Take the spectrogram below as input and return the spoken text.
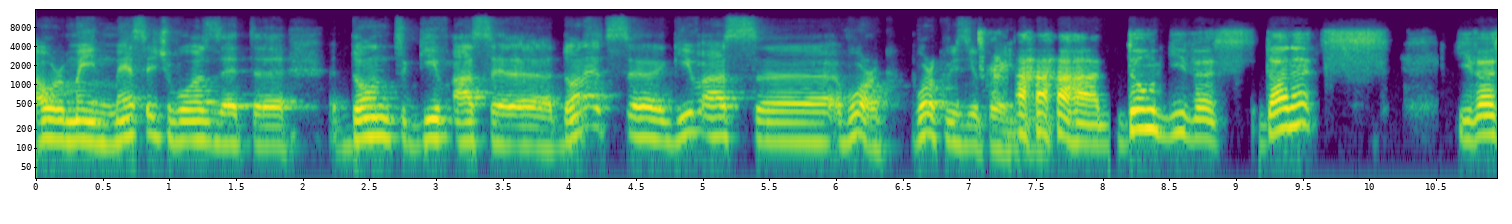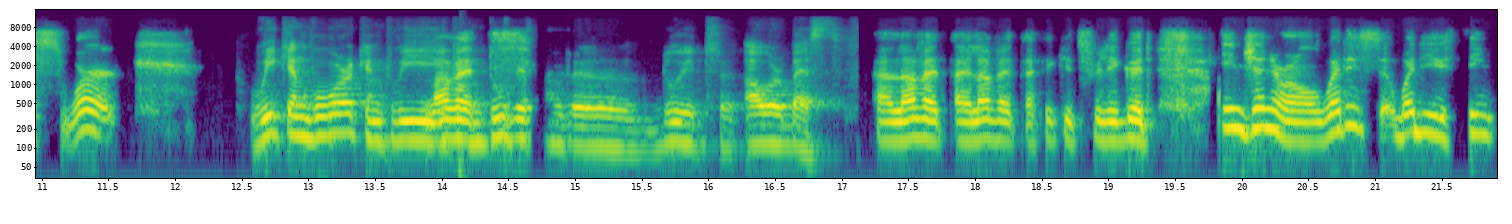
Our main message was that don't give us donuts, give us work, work with Ukraine. Don't give us donuts, give us work. We can work and we Love can it. do this and uh, do it our best. I love it. I love it. I think it's really good. In general, what is what do you think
